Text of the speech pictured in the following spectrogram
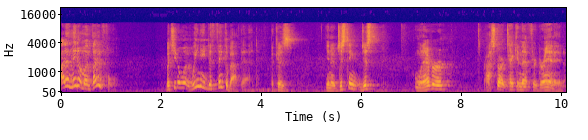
I didn't mean I'm unthankful. But you know what? We need to think about that because you know, just in, just whenever I start taking that for granted,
